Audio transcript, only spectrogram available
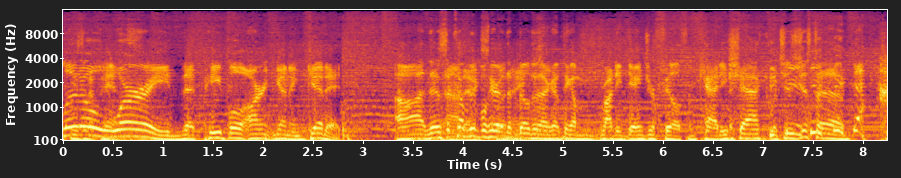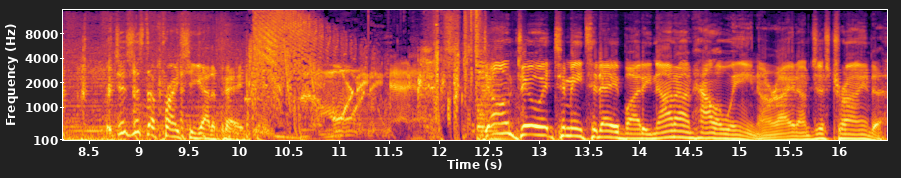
little and a pants. worried that people aren't going to get it. Uh, there's a couple people here in the building that are gonna think I'm Rodney Dangerfield from Caddyshack, which is just a, which is just a price you got to pay. Morning X. Don't do it to me today, buddy. Not on Halloween, all right? I'm just trying to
